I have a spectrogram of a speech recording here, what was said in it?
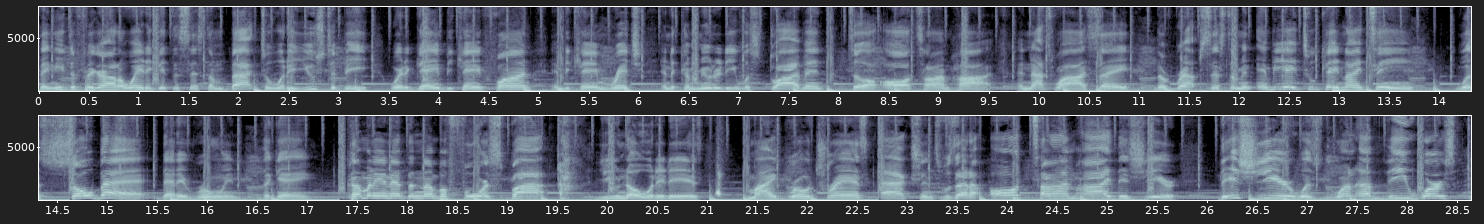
They need to figure out a way to get the system back to what it used to be, where the game became fun and became rich and the community was thriving to an all-time high. And that's why I say the rep system in NBA 2K19 was so bad that it ruined the game. Coming in at the number four spot, you know what it is microtransactions was at an all-time high this year. This year was one of the worst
